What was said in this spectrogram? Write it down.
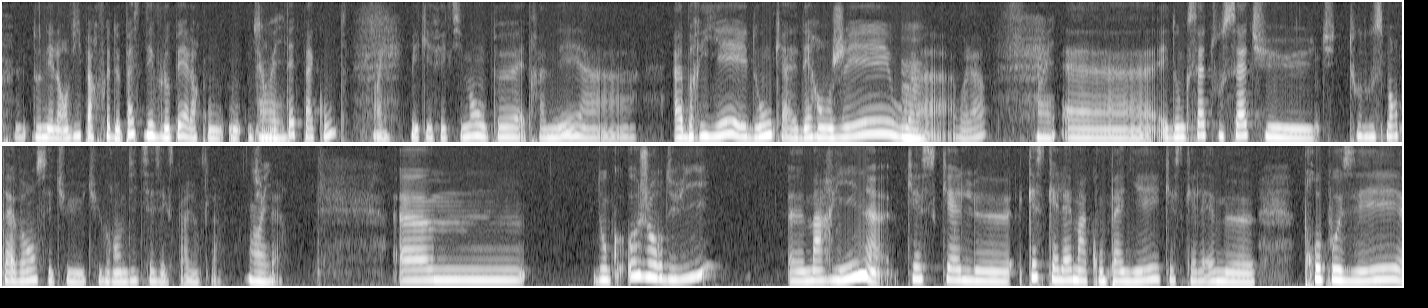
donner l'envie parfois de ne pas se développer alors qu'on ne s'en rend peut-être pas compte, mais qu'effectivement on peut être amené à, à, briller et donc à déranger ou mm. à, voilà. Et donc ça, tout ça, tu, tout doucement, tu avances et tu, tu, grandis de ces expériences-là. Super. Euh, donc aujourd'hui, euh, Marine, qu'est-ce qu'elle euh, qu'est-ce qu'elle aime accompagner, qu'est-ce qu'elle aime proposer,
